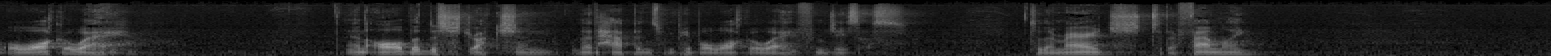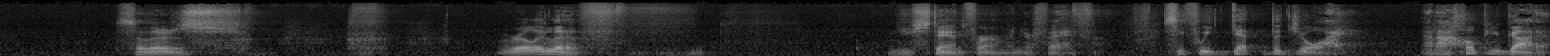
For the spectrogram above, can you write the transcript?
walk away and all the destruction that happens when people walk away from Jesus to their marriage, to their family. So there's really live when you stand firm in your faith. See, if we get the joy, and I hope you got it,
